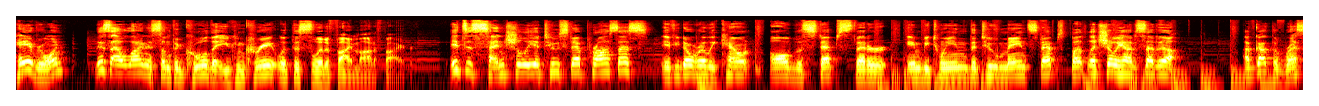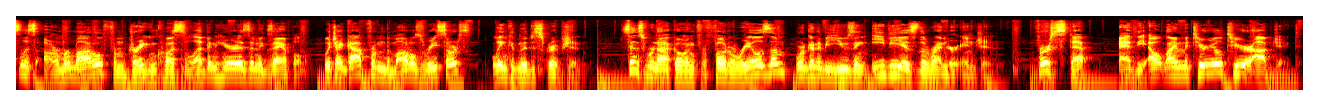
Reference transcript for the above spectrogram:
Hey everyone! This outline is something cool that you can create with the Solidify modifier. It's essentially a two-step process, if you don't really count all the steps that are in between the two main steps, but let's show you how to set it up. I've got the Restless Armor model from Dragon Quest XI here as an example, which I got from the model's resource, link in the description. Since we're not going for photorealism, we're going to be using Eevee as the render engine. First step, add the outline material to your object.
